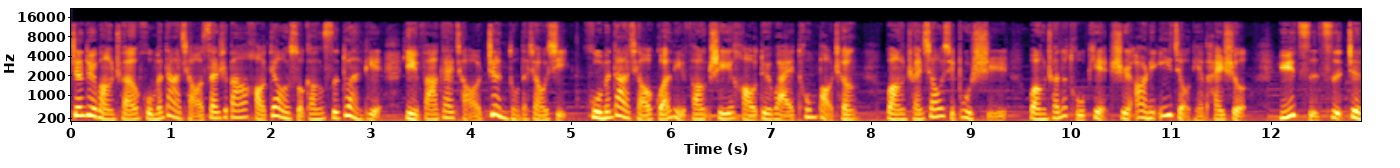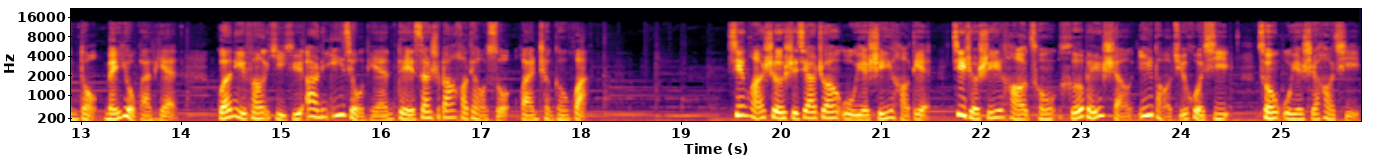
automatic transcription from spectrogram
针对网传虎门大桥三十八号吊索钢丝断裂，引发该桥震动的消息，虎门大桥管理方十一号对外通报称，网传消息不实，网传的图片是二零一九年拍摄，与此次震动没有关联。管理方已于二零一九年对三十八号吊索完成更换。新华社石家庄五月十一号电，记者十一号从河北省医保局获悉，从五月十号起，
